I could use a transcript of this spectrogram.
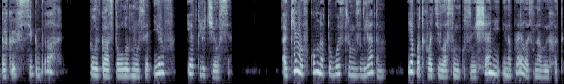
Как и всегда, клыкасто улыбнулся Ирв и отключился. Окинув комнату быстрым взглядом, я подхватила сумку с вещами и направилась на выход.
